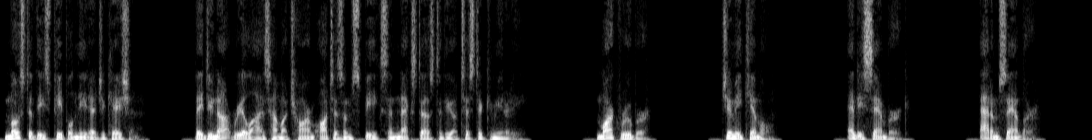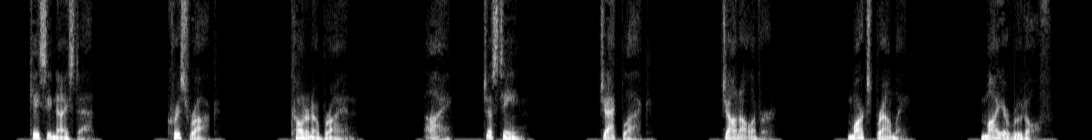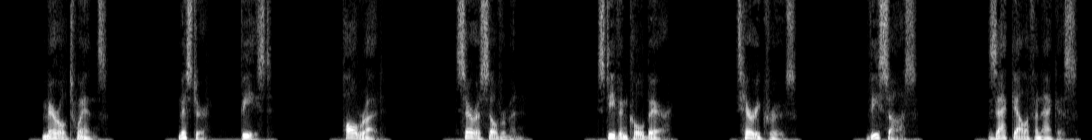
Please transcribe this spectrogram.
Most of these people need education. They do not realize how much harm Autism Speaks and Next does to the autistic community. Mark Rober. Jimmy Kimmel. Andy Samberg. Adam Sandler. Casey Neistat. Chris Rock. Conan O'Brien. I. Justine. Jack Black. John Oliver. Marques Brownlee. Maya Rudolph. Merrell Twins. Mr. Beast. Paul Rudd. Sarah Silverman. Stephen Colbert. Terry Crews. Vsauce. Zach Galifianakis.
